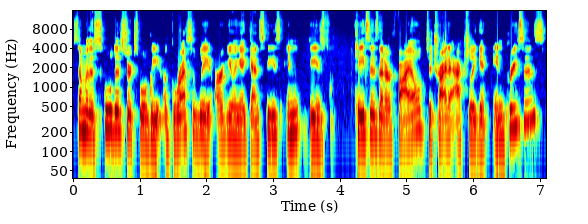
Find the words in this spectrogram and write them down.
some of the school districts will be aggressively arguing against these in these cases that are filed to try to actually get increases.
